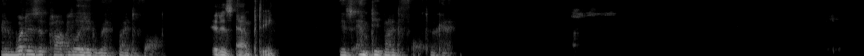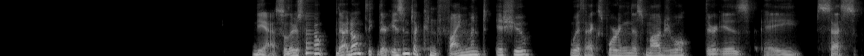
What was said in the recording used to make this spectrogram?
And what is it populated with by default? It is empty. Is empty by default, okay. Yeah, so there's no, I don't think, there isn't a confinement issue with exporting this module. There is a SES.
